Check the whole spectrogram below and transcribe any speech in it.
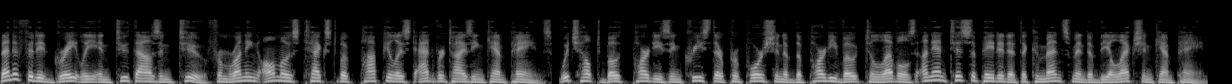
benefited greatly in 2002 from running almost textbook populist advertising campaigns, which helped both parties increase their proportion of the party vote to levels unanticipated at the commencement of the election campaign.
